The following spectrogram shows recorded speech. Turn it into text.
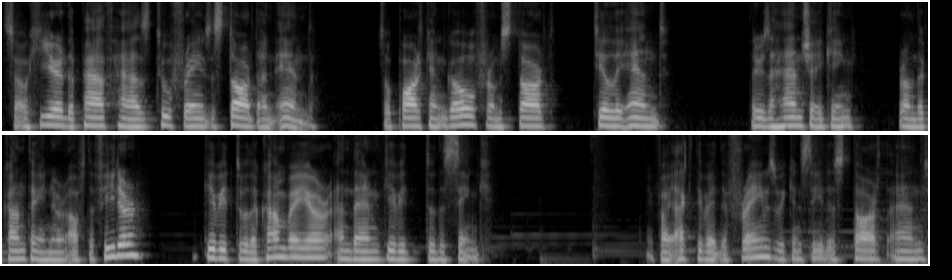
So here the path has two frames, start and end. So part can go from start till the end. There is a handshaking from the container of the feeder, give it to the conveyor and then give it to the sink. If I activate the frames, we can see the start and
